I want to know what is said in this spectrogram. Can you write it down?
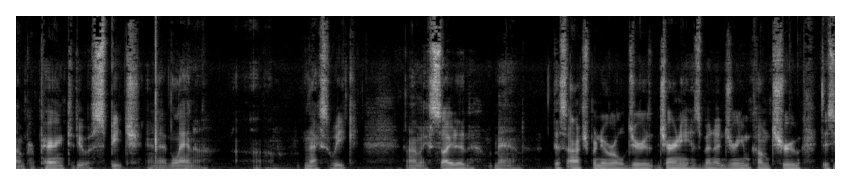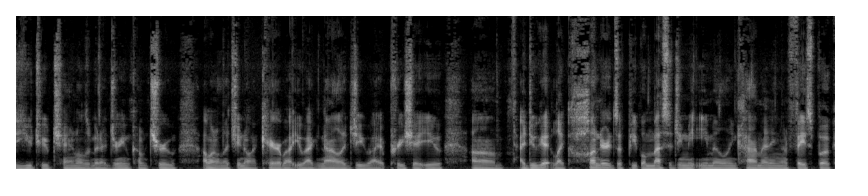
I'm preparing to do a speech in Atlanta um, next week. I'm excited, man this entrepreneurial journey has been a dream come true. This YouTube channel has been a dream come true. I want to let you know I care about you. I acknowledge you. I appreciate you. Um, I do get like hundreds of people messaging me, emailing, commenting on Facebook,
